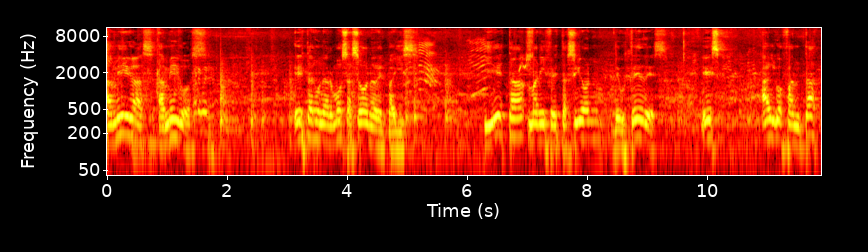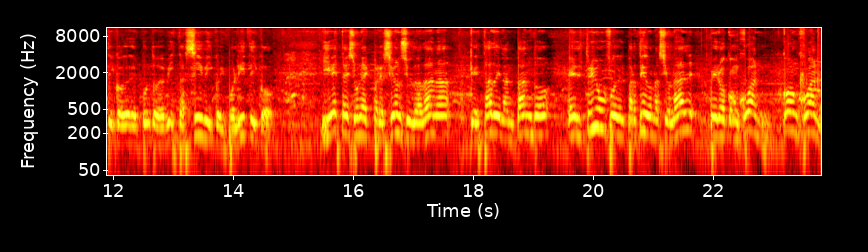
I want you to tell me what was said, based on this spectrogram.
Amigas, amigos, esta es una hermosa zona del país. Y esta manifestación de ustedes es algo fantástico desde el punto de vista cívico y político. Y esta es una expresión ciudadana que está adelantando el triunfo del Partido Nacional, pero con Juan, con Juan.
